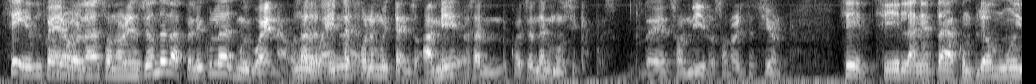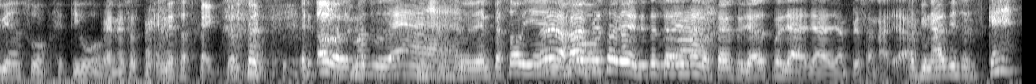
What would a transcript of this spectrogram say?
Sí, es Pero como- la sonorización de la película es muy buena. O Muy sea, buena. te pone muy tenso. A mí, o sea, en cuestión de música, pues, de sonido, sonorización. Sí, sí, la neta cumplió muy bien su objetivo. En ese aspecto. En ese aspecto. en todo lo demás, pues, ah, empezó bien. Eh, empieza bien, sí te trae Ah. medio tenso. Ya después ya, ya, ya empiezan a ya. Al final dices, ¿qué?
